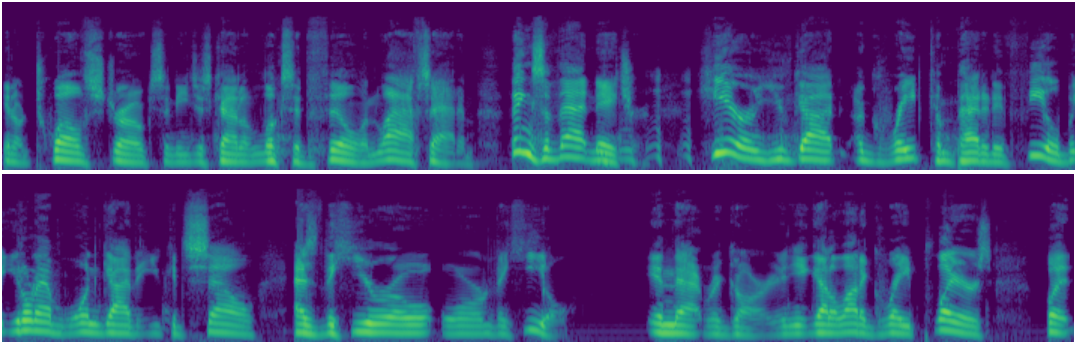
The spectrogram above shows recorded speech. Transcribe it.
you know, 12 strokes and he just kind of looks at Phil and laughs at him? Things of that nature. Here you've got a great competitive field, but you don't have one guy that you could sell as the hero or the heel in that regard. And you got a lot of great players, but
